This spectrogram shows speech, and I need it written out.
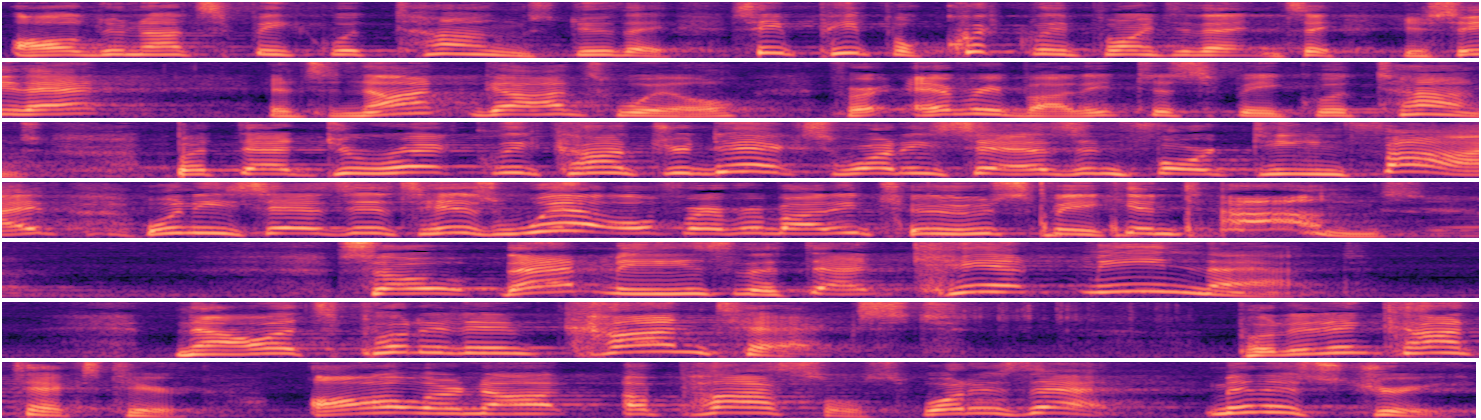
All do not speak with tongues, do they? See, people quickly point to that and say, You see that? It's not God's will for everybody to speak with tongues. But that directly contradicts what he says in 14.5 when he says it's his will for everybody to speak in tongues. So that means that that can't mean that. Now let's put it in context. Put it in context here. All are not apostles. What is that? Ministry.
